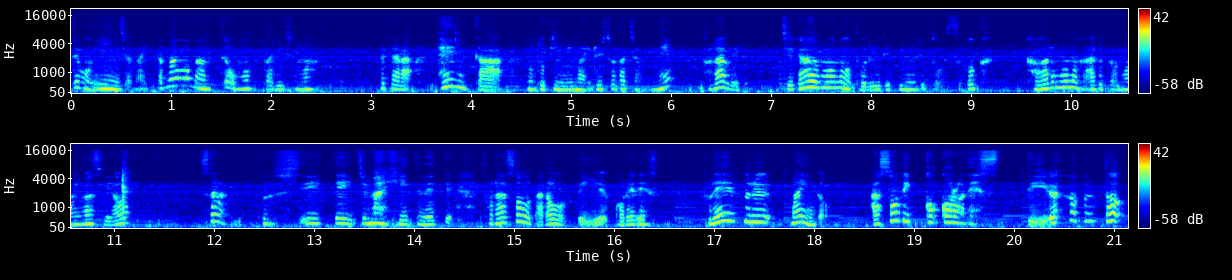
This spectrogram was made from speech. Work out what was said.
てもいいんじゃないかななんて思ったりします。だから変化の時に今いる人たちもね、トラベル、違うものを取り入れてみるとすごく変わるものがあると思いますよ。さあ、そして1枚引いてねって、そらそうだろうっていうこれです。プレイフルマインド、遊び心ですっていう、本当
